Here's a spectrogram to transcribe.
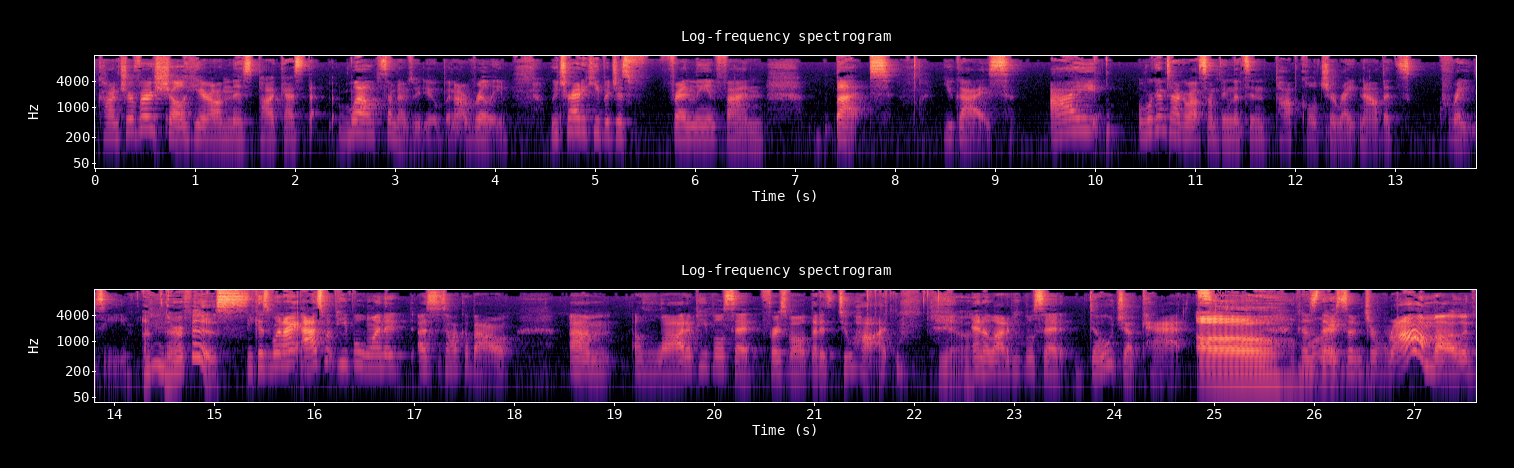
controversial here on this podcast. That, well, sometimes we do, but not really. We try to keep it just friendly and fun. But you guys, I we're going to talk about something that's in pop culture right now that's crazy I'm nervous. because when I asked what people wanted us to talk about, um, a lot of people said, first of all, that it's too hot. Yeah. And a lot of people said Doja Cat. Oh, Because there's some drama with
